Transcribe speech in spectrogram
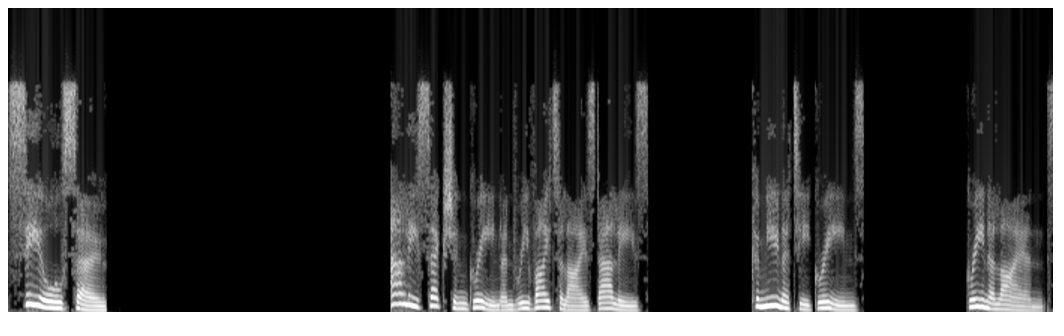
See also Alley section green and revitalized alleys. Community greens. Green Alliance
